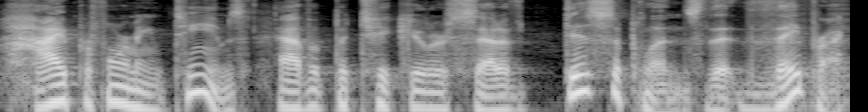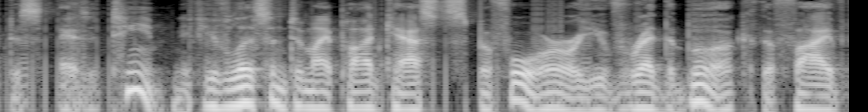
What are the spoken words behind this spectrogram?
high performing teams have a particular set of disciplines that they practice as a team. If you've listened to my podcasts before or you've read the book, The Five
